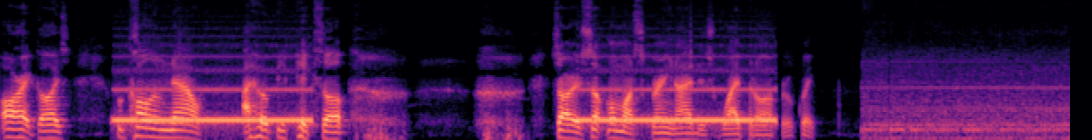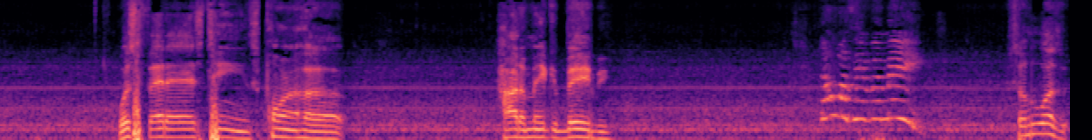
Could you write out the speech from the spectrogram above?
Alright guys, we're calling him now. I hope he picks up. Sorry, something on my screen. I had to just wipe it off real quick. What's fat ass teens? Pornhub. How to make a baby. That wasn't even me. So who was it?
